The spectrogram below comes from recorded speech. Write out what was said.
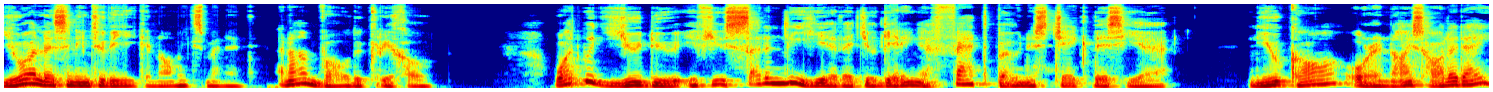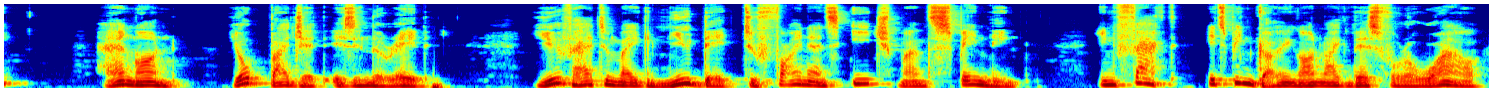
You are listening to the Economics Minute, and I'm Waldo Krugell. What would you do if you suddenly hear that you're getting a fat bonus check this year? New car or a nice holiday? Hang on, your budget is in the red. You've had to make new debt to finance each month's spending. In fact, it's been going on like this for a while,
